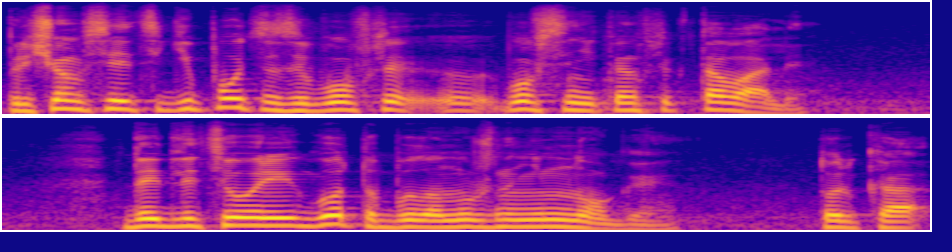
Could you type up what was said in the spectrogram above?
Причем все эти гипотезы вовсе, э, вовсе не конфликтовали. Да и для теории Готта было нужно немногое, только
